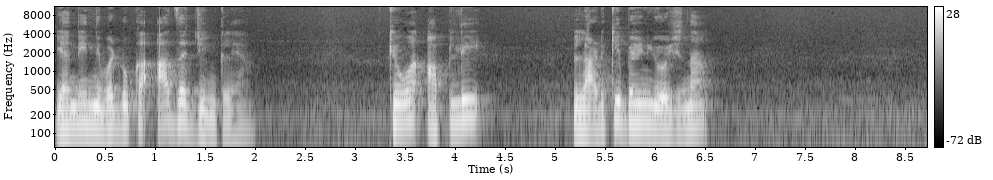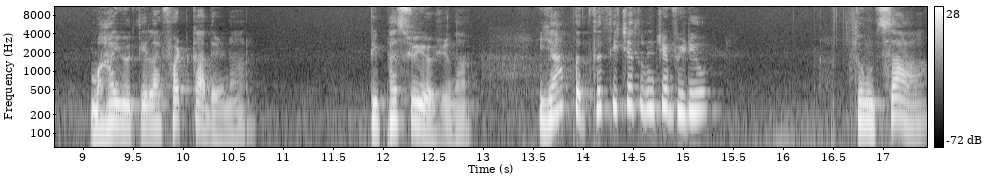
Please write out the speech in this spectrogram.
यांनी निवडणुका आजच जिंकल्या किंवा आपली लाडकी बहीण योजना महायुतीला फटका देणार ती फसवी योजना या पद्धतीचे तुमचे व्हिडिओ. तुमचा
